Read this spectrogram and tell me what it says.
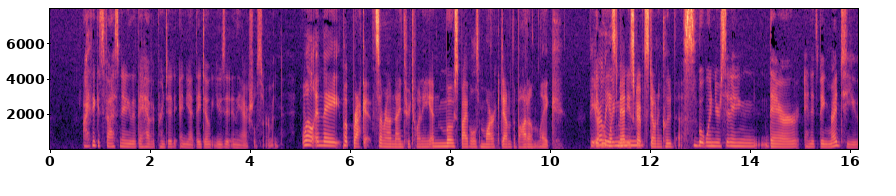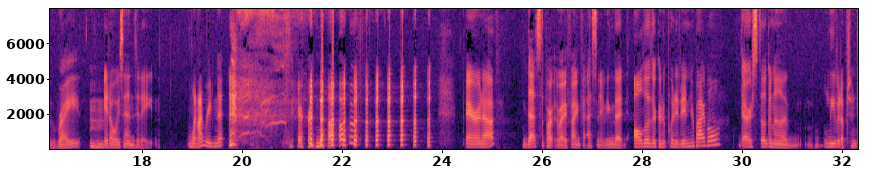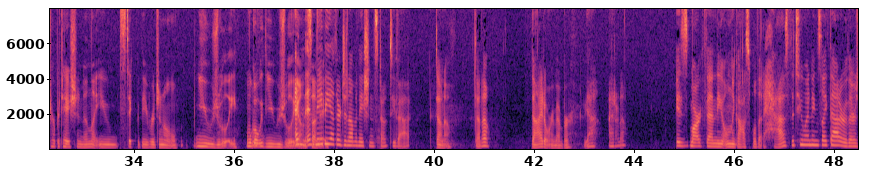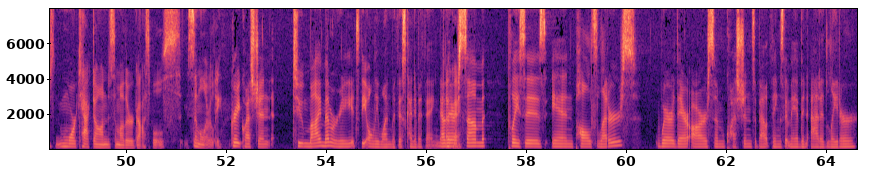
I think it's fascinating that they have it printed and yet they don't use it in the actual sermon. Well, and they put brackets around 9 through 20, and most Bibles mark down at the bottom like the Yeah, earliest manuscripts don't include this. But when you're sitting there and it's being read to you, right? Mm-hmm. It always ends at eight. When I'm reading it, Fair enough. Fair enough. That's the part that I find fascinating that although they're going to put it in your Bible, they're still going to leave it up to interpretation and let you stick with the original usually. We'll go mm. with usually on and, and maybe other denominations don't do that. Don't know. Don't know. I don't remember. Yeah, I don't know. Is Mark then the only gospel that has the two endings like that, or there's more tacked on to some other gospels similarly? Great question. To my memory, it's the only one with this kind of a thing. Now, there Okay. are some places in Paul's letters where there are some questions about things that may have been added later.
